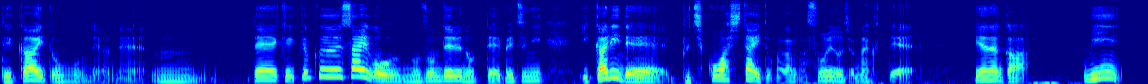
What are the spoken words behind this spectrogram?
でかいと思うんだよね。うん。で、結局最後望んでるのって別に怒りでぶち壊したいとかなんかそういうのじゃなくて、いやなんか、み、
